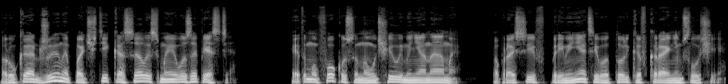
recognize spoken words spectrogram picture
Рука Джина почти касалась моего запястья. Этому фокусу научила меня Нааме, попросив применять его только в крайнем случае.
